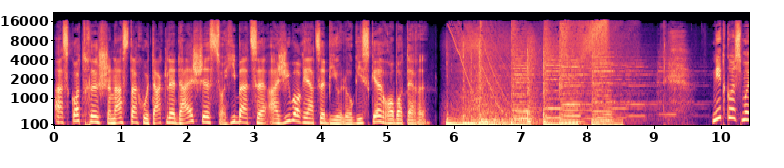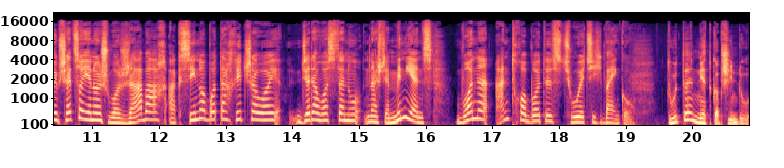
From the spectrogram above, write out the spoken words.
a z kotrež nastachu takle dalsze sohibace a živoriace biologiske robotery. Nitko smoj přeco jenož o žabach a ksenobotach ryczałoj, dżeda wostanu nasze minions, one antroboty z człowieczych bańków. Tute nitko přindu.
